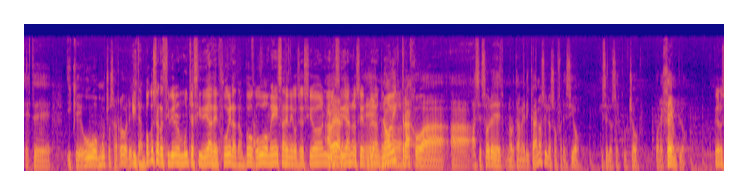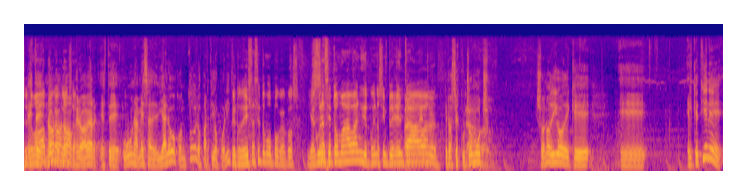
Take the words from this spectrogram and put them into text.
este, y que hubo muchos errores. Y tampoco se recibieron muchas ideas de fuera tampoco. Hubo mesas de negociación y A las ver, ideas no, se, no eh, eran tomadas. Novik trajo a, a asesores norteamericanos y los ofreció y se los escuchó. Por ejemplo. Pero se Este, tomaba no, poca no, no, cosa. pero a ver, este, hubo una mesa de diálogo con todos los partidos políticos. Pero de esas se tomó poca cosa. Y algunas Se- se tomaban y después no se implementaban. Pero se escuchó Claro. mucho. Yo no digo de que eh, el que tiene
